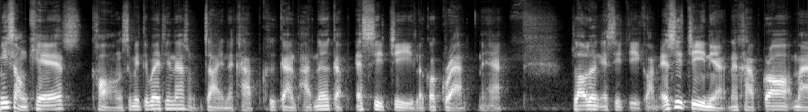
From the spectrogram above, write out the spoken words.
มี 2 เคสของสมิติเวชที่น่าสนใจนะครับคือการ partner กับ SCG แล้วก็ Grab นะฮะเราเรื่อง SCG ก่อน SCG เนี่ยนะครับก็มา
